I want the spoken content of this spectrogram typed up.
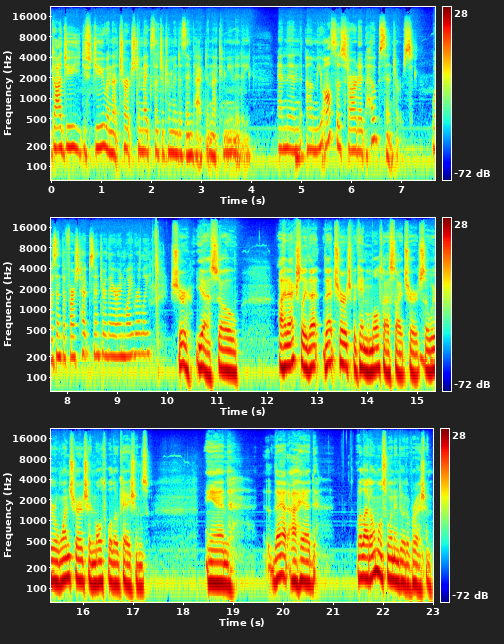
God used you and that church to make such a tremendous impact in that community. And then um, you also started Hope Centers. Wasn't the first Hope Center there in Waverly? Sure. Yeah. So I had actually that that church became a multi-site church. So we were one church in multiple locations, and that I had. Well, I'd almost went into a depression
